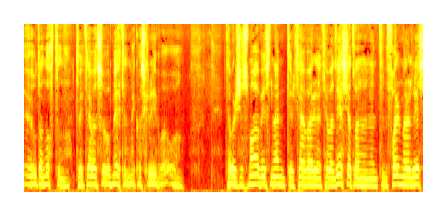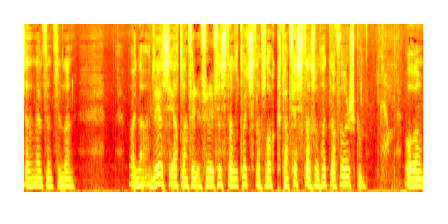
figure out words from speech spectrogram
er ut av Nottena. Det var så medlemmene jeg var skriva, og det var ikke smavis nevnter, det var, det var leseatlanen nevnt, en formar av leseatlanen nevnt til en, en leseatlan for, for første og tøtsta flokk, den første som høtta førskum. Og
